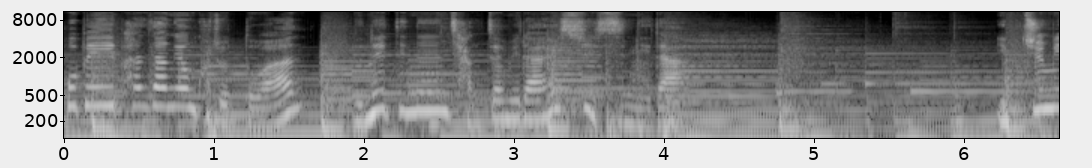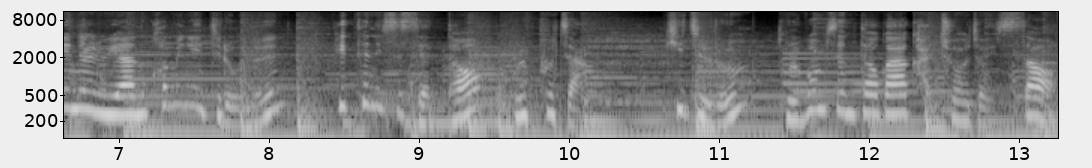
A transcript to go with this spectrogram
포베이 판상형 구조 또한 눈에 띄는 장점이라 할 수 있습니다. 입주민을 위한 커뮤니티로는 피트니스 센터, 골프장, 키즈룸, 돌봄센터가 갖추어져 있어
